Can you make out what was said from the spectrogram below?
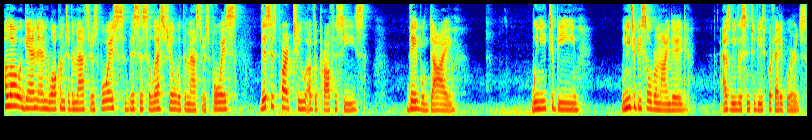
Hello again, and welcome to the Master's Voice. This is Celestial with the Master's Voice. This is part two of the prophecies. They will die. We need to be we need to be sober minded as we listen to these prophetic words.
